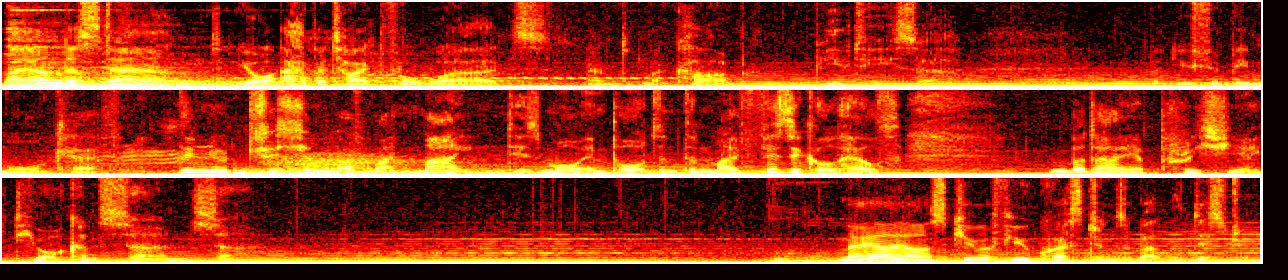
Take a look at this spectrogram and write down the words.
I understand your appetite for words and macabre beauty, sir. But you should be more careful. The nutrition of my mind is more important than my physical health. But I appreciate your concern, sir. May I ask you a few questions about the district?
